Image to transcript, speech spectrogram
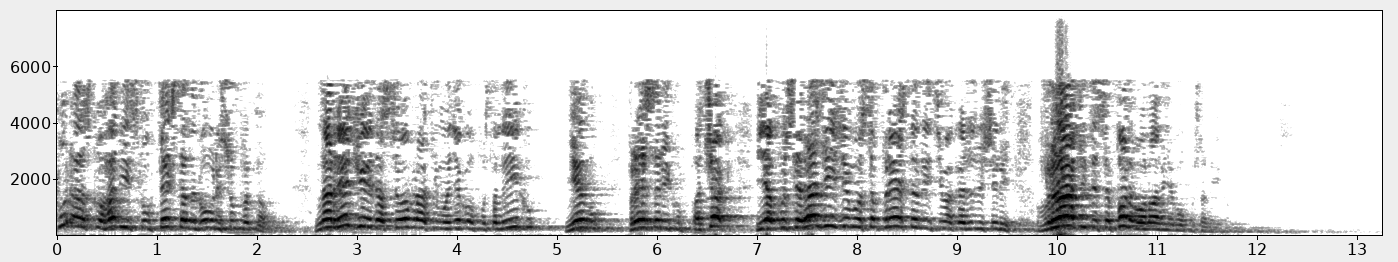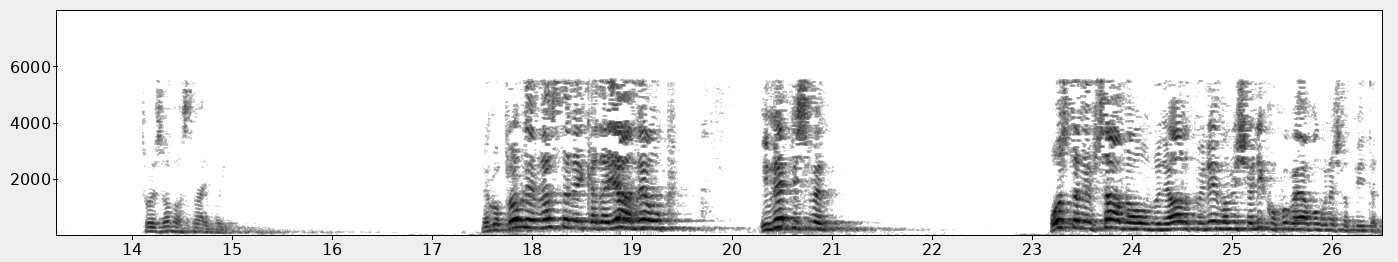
kuransko-hadijskog teksta da govori suprotno. Naređuje da se obratimo njegovom poslaniku, njemu, predstavniku, pa čak i ako se raziđemo sa predstavnicima, kaže uzvišeni, vratite se ponovo Allah njegovom poslaniku. To je za vas najbolje. Nego problem nastane kada ja neuk i nepismen ostanem sam na ovom dunjalku i nema više niko koga ja mogu nešto pitati.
